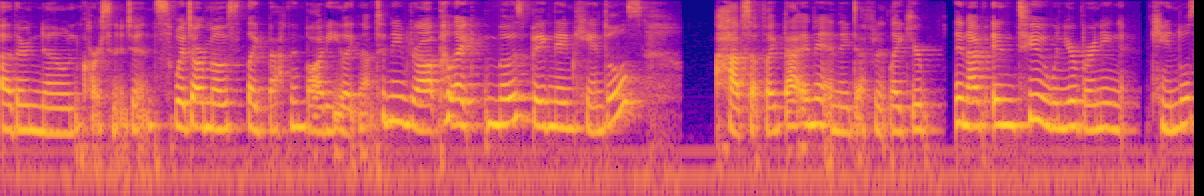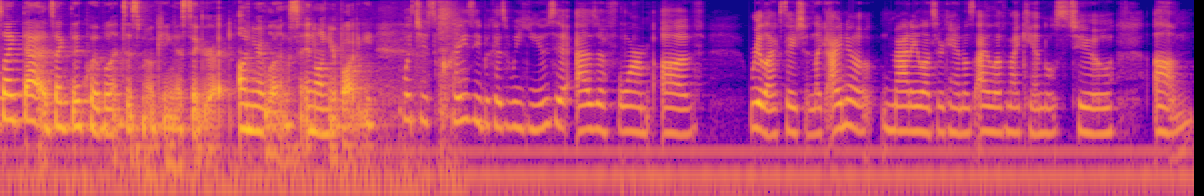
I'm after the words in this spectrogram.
other known carcinogens, which are most like Bath and Body, like not to name drop, but like most big name candles have stuff like that in it and they definitely like you're and I've in too when you're burning candles like that, it's like the equivalent to smoking a cigarette on your lungs and on your body. Which is crazy because we use it as a form of relaxation. Like I know Maddie loves her candles. I love my candles too. Um,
